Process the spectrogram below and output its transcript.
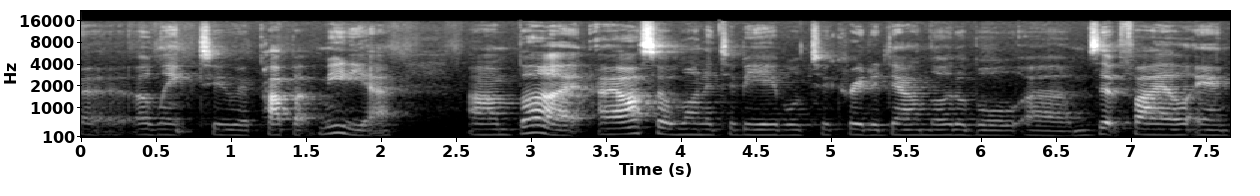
a, a, link to a pop-up media. Um, but I also wanted to be able to create a downloadable um, zip file and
